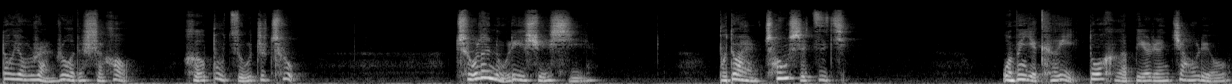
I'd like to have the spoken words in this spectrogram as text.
都有软弱的时候。和不足之处，除了努力学习，不断充实自己，我们也可以多和别人交流，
